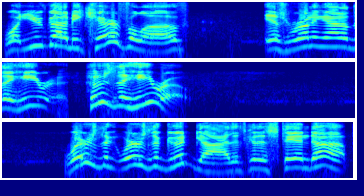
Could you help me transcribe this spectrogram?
what you've got to be careful of is running out of the hero. Who's the hero? Where's the Where's the good guy that's going to stand up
